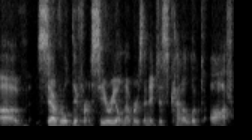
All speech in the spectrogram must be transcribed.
of several different serial numbers, and it just kind of looked off.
